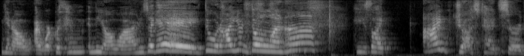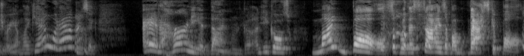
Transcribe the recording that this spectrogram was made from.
you know, I work with him in the OR, and he's like, "Hey, dude, how you doing, huh?" He's like, "I just had surgery." I'm like, "Yeah, what happened?" He's like, "I had a hernia done." Oh, God. He goes, "My balls were the size of a basketball."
